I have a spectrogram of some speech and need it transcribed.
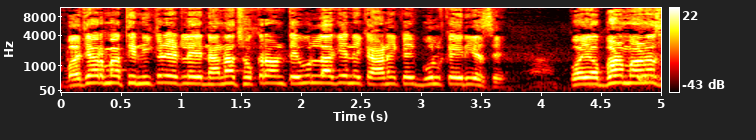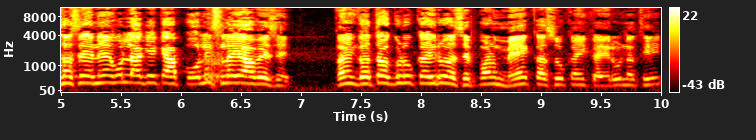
બજારમાંથી નીકળે એટલે નાના છોકરાઓને તો એવું લાગે ને કે આણે કઈ ભૂલ કરી હશે. કોઈ અભણ માણસ હશે એને એવું લાગે કે આ પોલીસ લઈ આવે છે. કઈ ગતગડું કર્યું હશે, પણ મેં કશું કઈ કર્યું નથી.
